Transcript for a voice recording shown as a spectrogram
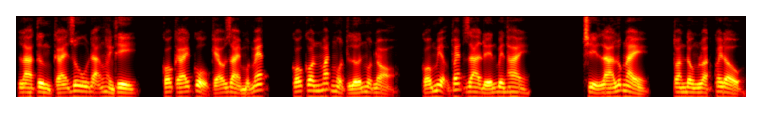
là từng cái du đãng hành thi, có cái cổ kéo dài một mét, có con mắt một lớn một nhỏ, có miệng toét ra đến bên hai. Chỉ là lúc này, toàn đồng loạt quay đầu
